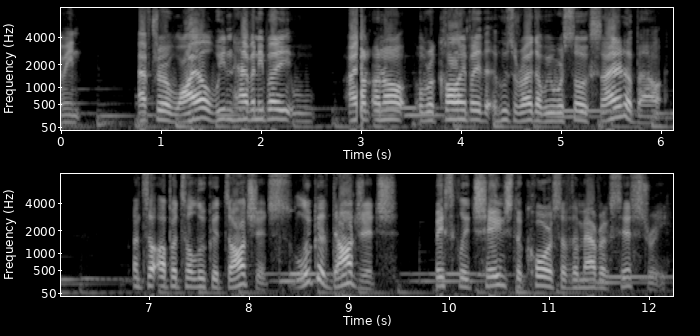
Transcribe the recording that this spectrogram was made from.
I mean, after a while, we didn't have anybody. I don't, I don't recall anybody that, who's arrived that we were so excited about until up until Luka Doncic. Luka Doncic basically changed the course of the Mavericks' history.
